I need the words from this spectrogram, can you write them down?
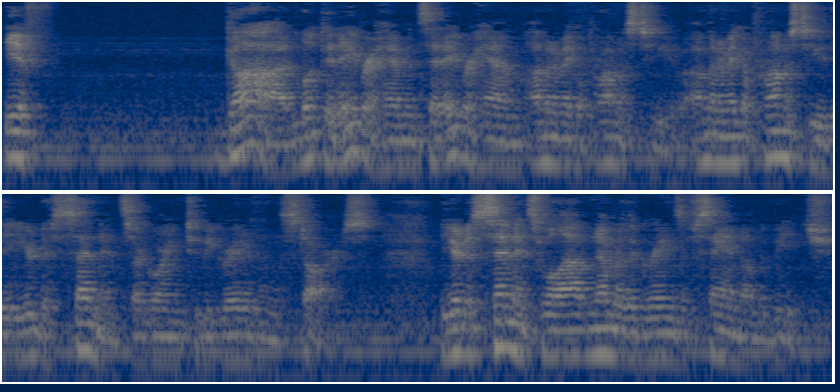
if God looked at Abraham and said, Abraham, I'm going to make a promise to you. I'm going to make a promise to you that your descendants are going to be greater than the stars. Your descendants will outnumber the grains of sand on the beach.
